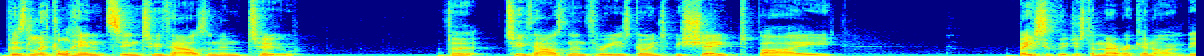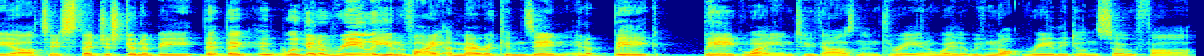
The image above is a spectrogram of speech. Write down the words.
there's little hints in two thousand and two that 2003 is going to be shaped by basically just American R&B artists. They're just going to be they they we're going to really invite Americans in in a big big way in 2003 in a way that we've not really done so far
